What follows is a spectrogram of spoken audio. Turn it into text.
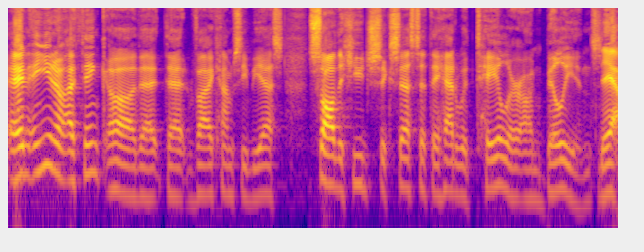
and, and you know I think uh, that that Viacom CBS saw the huge success that they had with Taylor on Billions. Yeah.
